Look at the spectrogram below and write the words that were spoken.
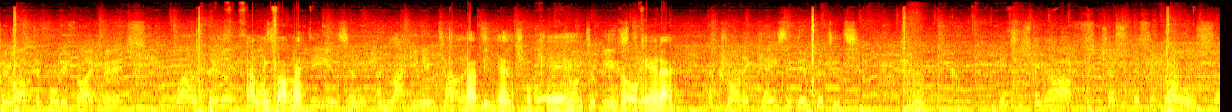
to after 45 minutes? Well, they look สามหนึ่ง lost สองไหม ideas and, and lacking in กลับ talent. มาบิยา which โอเค all นี่ contributes ก็โอเค to นะ a chronic case of impotence. Interesting half, just missing goals, so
